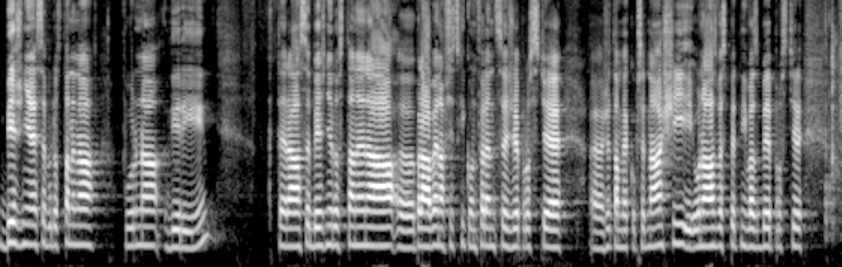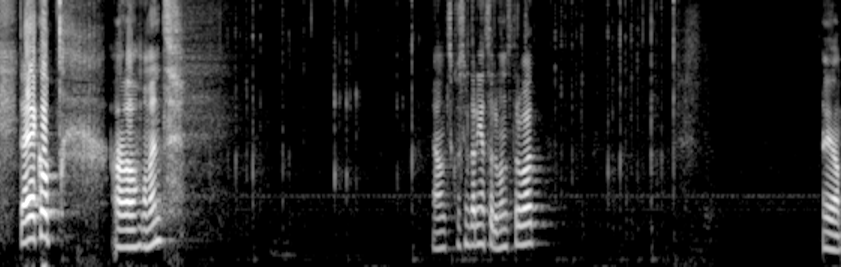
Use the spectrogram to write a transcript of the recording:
běžně se dostane na Purna Viri, která se běžně dostane na, eh, právě na všechny konference, že prostě, že tam jako přednáší, i u nás ve zpětné vazbě prostě, to je jako, moment, Já zkusím tady něco demonstrovat. Jo.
